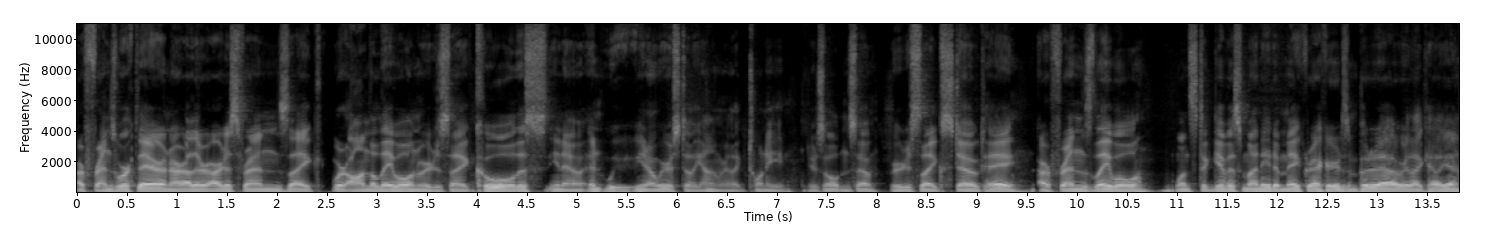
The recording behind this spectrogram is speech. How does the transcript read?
our friends worked there and our other artist friends like were on the label and we were just like cool this you know and we you know we were still young we were like 20 years old and so we were just like stoked hey our friend's label wants to give us money to make records and put it out we are like hell yeah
